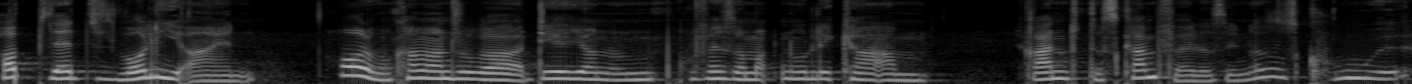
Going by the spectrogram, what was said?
Hopp setzt Wolli ein. Oh, dann kann man sogar Delion und Professor Magnolika am Rand des Kampffeldes sehen. Das ist cool.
